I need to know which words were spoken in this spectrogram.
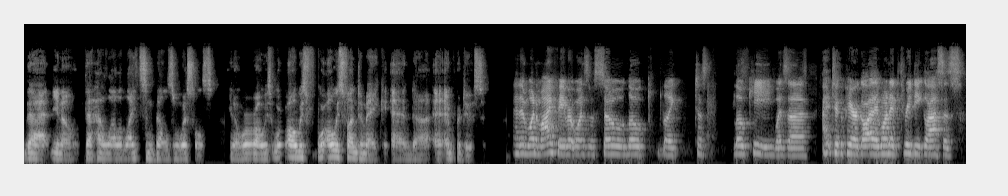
that you know that had a lot of lights and bells and whistles. You know, we're always we're always we're always fun to make and uh, and, and produce. And then one of my favorite ones was so low, like just low key. Was uh, I took a pair of. I wanted 3D glasses,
